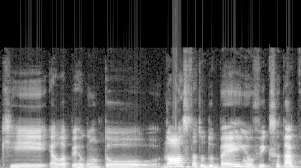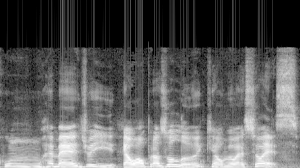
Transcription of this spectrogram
que ela perguntou: Nossa, tá tudo bem? Eu vi que você tá com um remédio aí. É o Alprazolam, que é o meu SOS.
